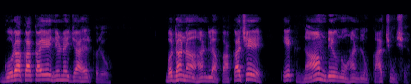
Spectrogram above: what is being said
ગોરા કાકાએ નિર્ણય જાહેર કર્યો. બધાના હાંડલા પાકા છે, એક નામદેવનું હાંડલું કાચું છે.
